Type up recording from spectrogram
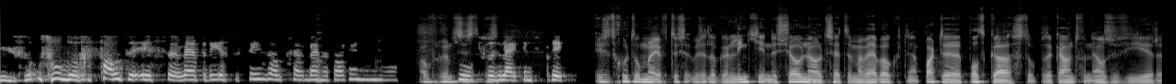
zonder fouten is werpen de eerste steen, zou ik bijna zeggen. In Overigens is, vergelijkend is het goed om even tussen. We zullen ook een linkje in de show notes zetten. Maar we hebben ook een aparte podcast op het account van Elsevier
